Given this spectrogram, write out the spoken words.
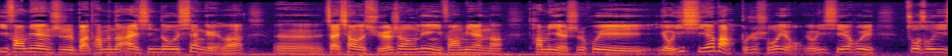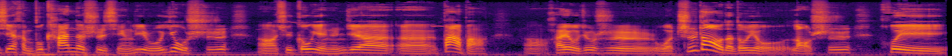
一方面是把他们的爱心都献给了呃在校的学生，另一方面呢，他们也是会有一些吧，不是所有，有一些会做出一些很不堪的事情，例如幼师啊，去勾引人家呃爸爸啊，还有就是我知道的都有老师会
